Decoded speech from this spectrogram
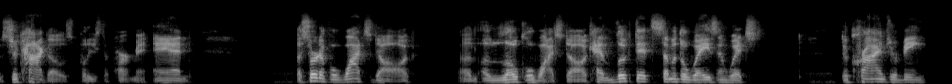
Chicago's police department, and a sort of a watchdog, a, a local watchdog, had looked at some of the ways in which the crimes were being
